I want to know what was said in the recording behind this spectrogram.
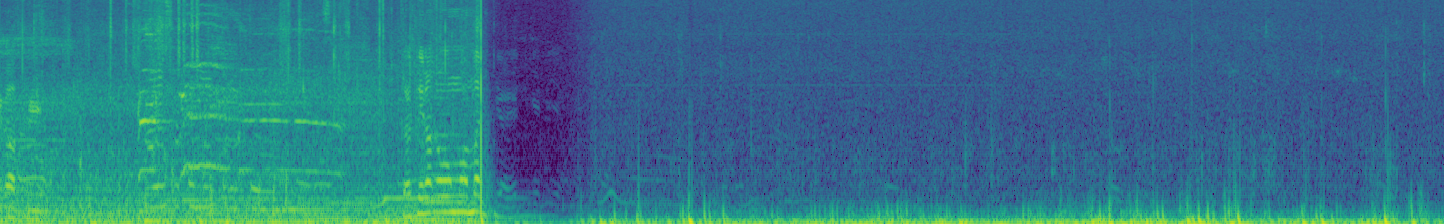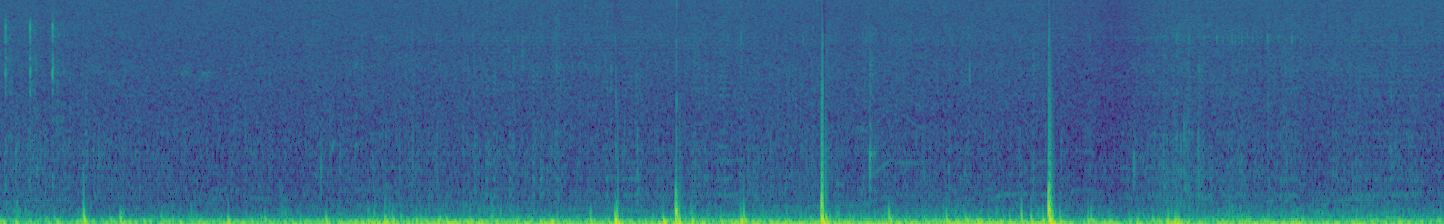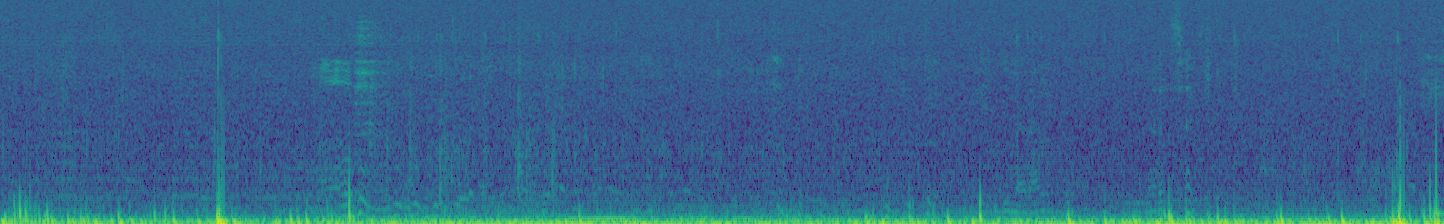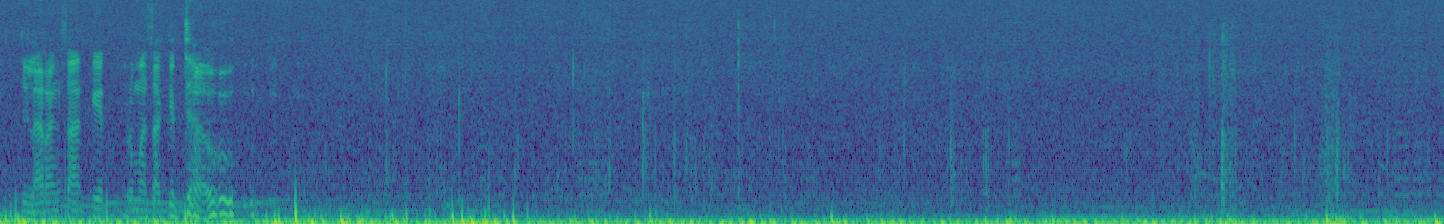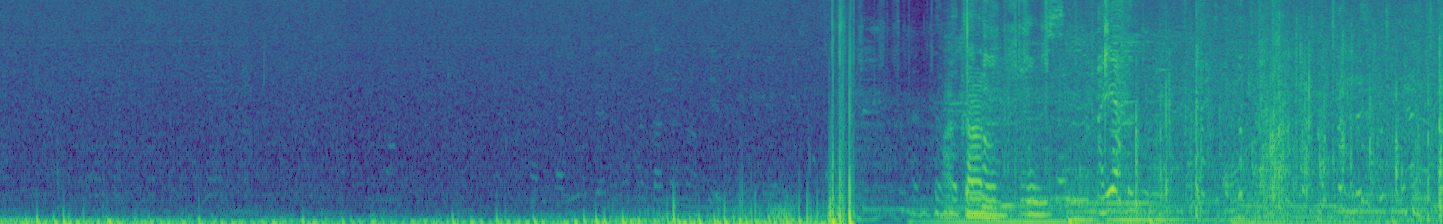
pick up eh. Kaya sa pumapit ko. Tatira ka kong Muhammad. No. Makan. Ayah.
